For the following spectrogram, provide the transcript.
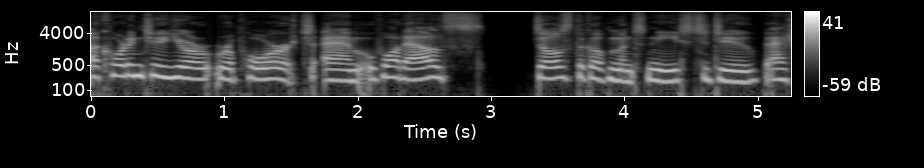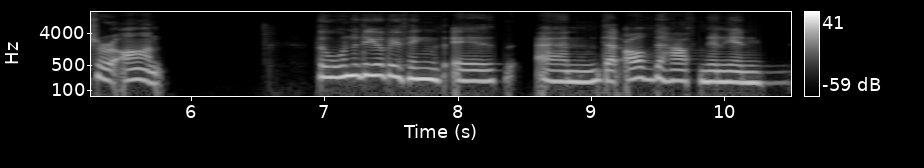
According to your report, um, what else does the government need to do better on? So one of the other things is um, that of the half million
